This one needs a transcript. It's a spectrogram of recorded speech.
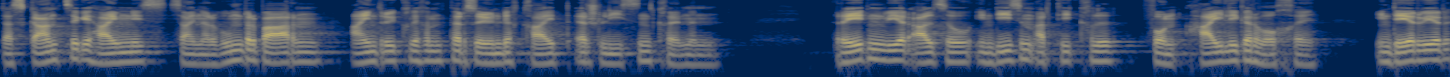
das ganze Geheimnis seiner wunderbaren, eindrücklichen Persönlichkeit erschließen können. Reden wir also in diesem Artikel von heiliger Woche, in der wir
